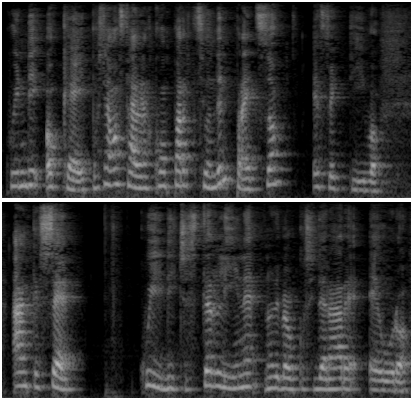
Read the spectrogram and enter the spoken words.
Quindi ok possiamo fare una comparazione del prezzo effettivo. Anche se qui dice sterline non dobbiamo considerare euro.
